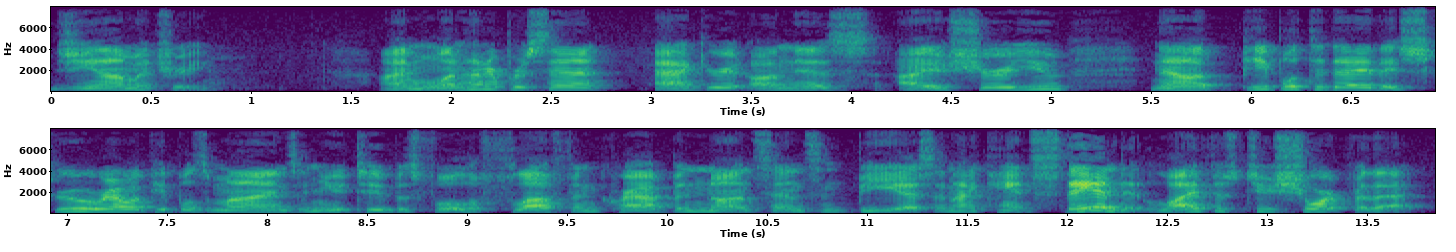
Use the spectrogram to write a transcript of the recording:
geometry. I'm 100% accurate on this, I assure you. Now, people today, they screw around with people's minds, and YouTube is full of fluff and crap and nonsense and BS, and I can't stand it. Life is too short for that.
